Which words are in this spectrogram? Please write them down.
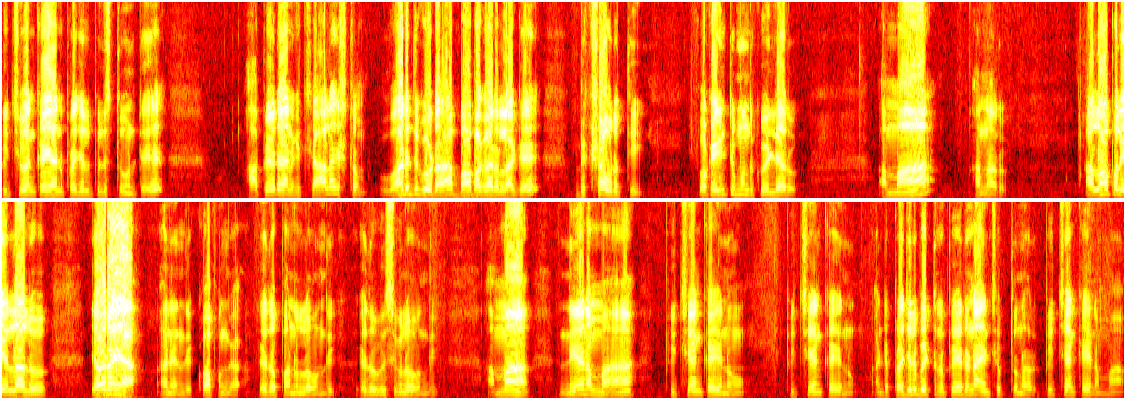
పిచ్చి వెంకయ్య అని ప్రజలు పిలుస్తూ ఉంటే ఆ పేరు ఆయనకి చాలా ఇష్టం. వారిది కూడా బాబాగారు లాగే భిక్షావృత్తి. ఒక ఇంటి ముందుకు వెళ్ళారు. అమ్మా అన్నారు. ఆ లోపల ఇల్లాలు ఎవరయ్యా అనింది కోపంగా. ఏదో పనుల్లో ఉంది ఏదో విసుగులో ఉంది. అమ్మా నేనమ్మా పిచ్చి వెంకయ్యను పిచ్చి వెంకయ్యను అంటే ప్రజలు పెట్టిన పేరున ఆయన చెప్తున్నారు. పిచ్చి వెంకయ్యనమ్మా.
